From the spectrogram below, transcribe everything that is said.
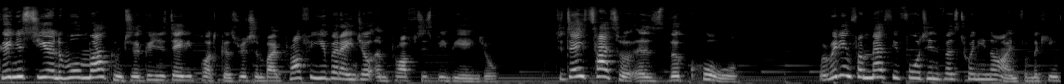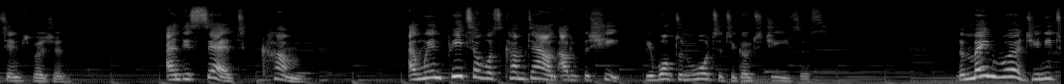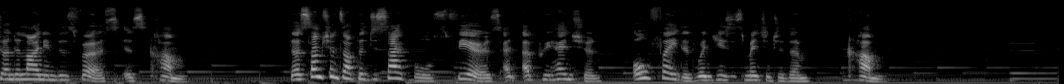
Good news to you and a warm welcome to the Good News Daily podcast written by Prophet Uebert Angel and Prophetess BB Angel. Today's title is The Call. We're reading from Matthew 14, verse 29 from the King James Version. And he said, Come. And when Peter was come down out of the sheep, he walked on water to go to Jesus. The main word you need to underline in this verse is come. The assumptions of the disciples, fears, and apprehension all faded when Jesus mentioned to them, Come.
